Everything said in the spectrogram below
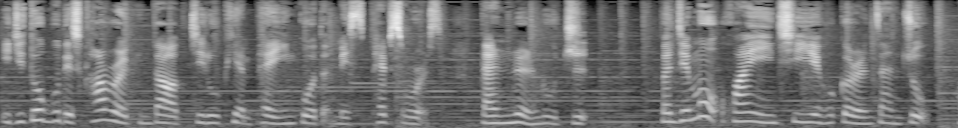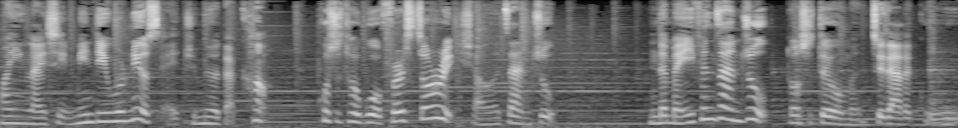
以及多部 Discovery 频道纪录片配音过的 Miss Pepsworth 担任录制。 本节目欢迎企业或个人赞助，欢迎来信 mindyworldnews@gmail.com，或是透过 First Story 小额赞助。你的每一份赞助都是对我们最大的鼓舞。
